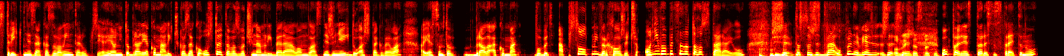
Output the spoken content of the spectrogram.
striktne zakazoval interrupcie. Hej, oni to brali ako maličkosť, ako ústretovosť voči nám liberálom, vlastne, že nejdú až tak veľa. A ja som to brala ako ma- vôbec absolútny vrchol, že čo oni vôbec sa do toho starajú. Čiže to sú že dva úplne, vieš, že, že úplne, ktoré sa stretnú.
